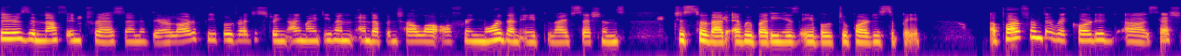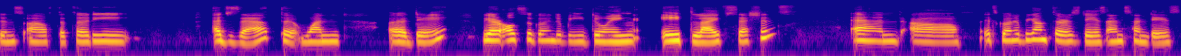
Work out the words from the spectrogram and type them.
there is enough interest and if there are a lot of people registering, I might even end up, inshallah, offering more than eight live sessions just so that everybody is able to participate. Apart from the recorded uh, sessions of the 30 ajza, the one uh, day, we are also going to be doing eight live sessions and uh, it's going to be on Thursdays and Sundays.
